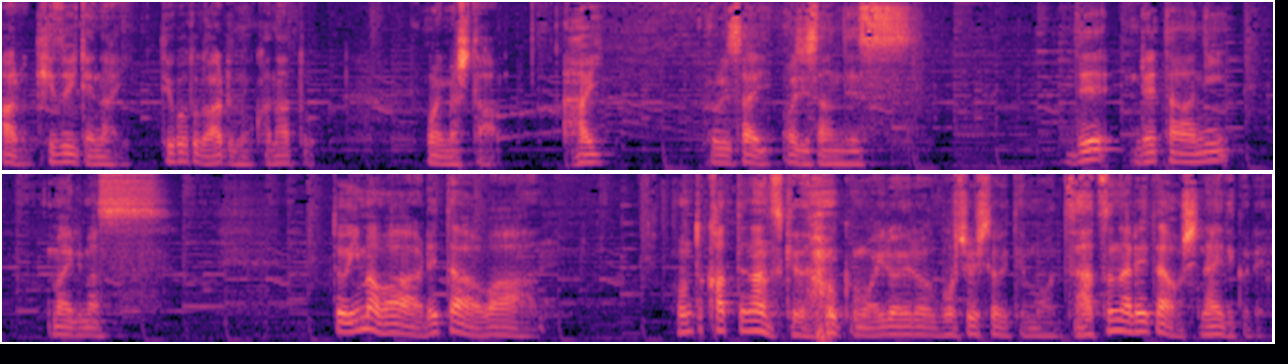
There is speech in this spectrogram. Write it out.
ある。気づいてない。ということがあるのかなと思いました。はい。うるさいおじさんです。でレターに参ります。と今はレターは本当勝手なんですけど僕もいろいろ募集しておいても雑なレターをしないでくれ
